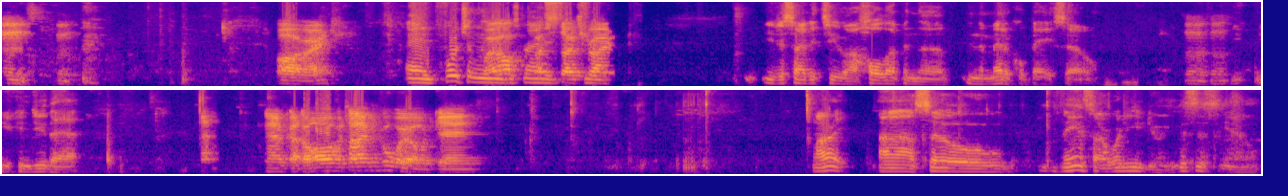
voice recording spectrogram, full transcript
he. All right. And fortunately, you decided to-. You decided to uh, hole up in the in the medical bay, so hmm you, you can do that. I've got all the time in the world, gang. All right. Uh, so, Vansar, what are you doing? This is, you know,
